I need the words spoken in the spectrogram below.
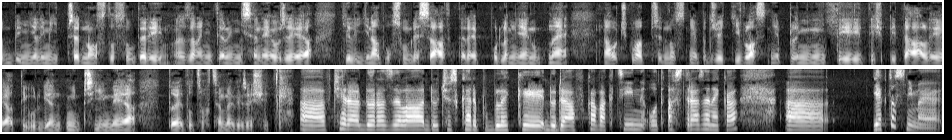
by měli mít přednost. To jsou tedy zranitelní seniori a ti lidi nad 80, které podle mě je nutné naočkovat přednostně, protože ti vlastně plní ty, ty špitály a ty urgentní příjmy a to je to, co chceme vyřešit. Včera dorazila do České republiky dodávka vakcín od AstraZeneca. Jak to s nimi je?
